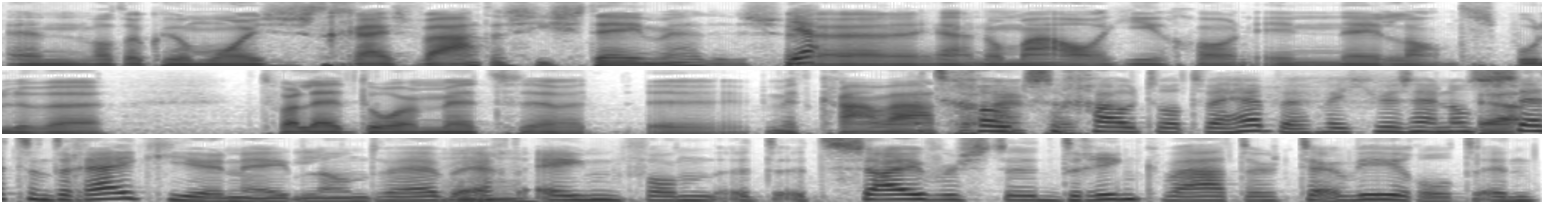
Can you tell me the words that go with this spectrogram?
En wat ook heel mooi is, is het grijswatersysteem. Hè? Dus Ja. ja. ja, normaal hier gewoon in Nederland spoelen we toilet door met, eh, eh, met kraanwater. het grootste eigenlijk. goud wat we hebben. Weet je, we zijn ontzettend rijk hier in Nederland. We hebben Mhm. echt een van het, het zuiverste drinkwater ter wereld. En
